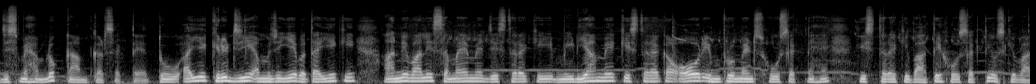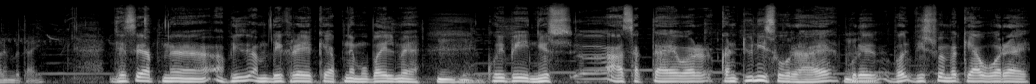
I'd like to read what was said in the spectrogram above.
जिसमें हम लोग काम कर सकते हैं। तो आइए किरिट जी, अब मुझे ये बताइए कि आने वाले समय में जिस तरह की मीडिया में किस तरह का और इम्प्रूवमेंट्स हो सकते हैं, किस तरह की बातें हो सकती है, उसके बारे में बताइए। जैसे अपने अभी हम देख रहे हैं कि अपने मोबाइल में हम्म, हम्म। कोई भी न्यूज़ आ सकता है और कंटिन्यूस हो रहा है पूरे हम्म, विश्व में क्या हो रहा है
